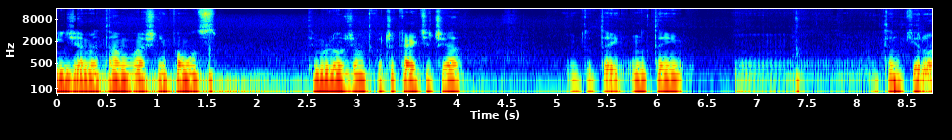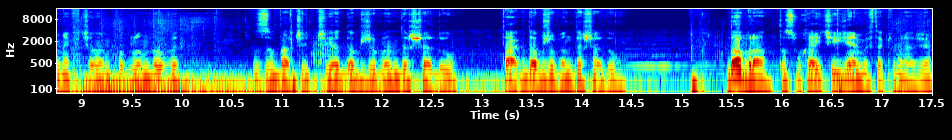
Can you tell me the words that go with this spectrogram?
Idziemy tam właśnie pomóc tym ludziom. Tylko czekajcie, czy ja tutaj na tej mm, ten kierunek chciałem poglądowy zobaczyć, czy ja dobrze będę szedł. Tak, dobrze będę szedł. Dobra, to słuchajcie, idziemy w takim razie.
